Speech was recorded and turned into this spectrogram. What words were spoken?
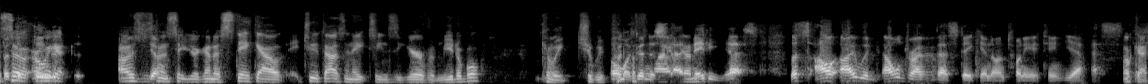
so are we? That, I was just yep. going to say you're going to stake out 2018 is the year of immutable. Can we? Should we? oh my goodness! maybe yes. Let's. I'll. I would. I will drive that stake in on 2018. Yes. Okay.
